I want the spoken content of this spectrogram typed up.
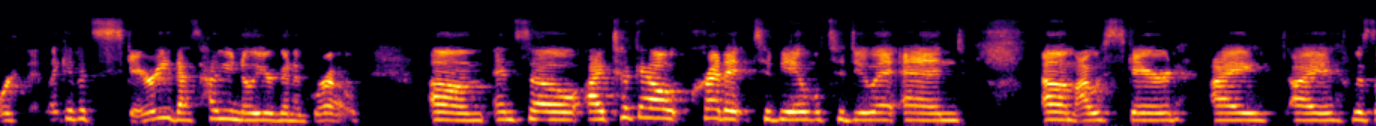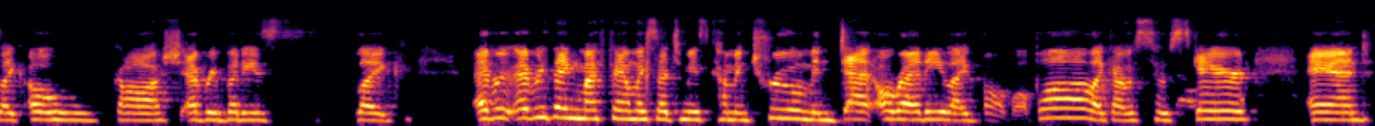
worth it. Like if it's scary that's how you know you're going to grow. Um, and so i took out credit to be able to do it and um, i was scared. I i was like oh gosh everybody's like every everything my family said to me is coming true. I'm in debt already like blah blah blah. Like i was so scared. And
